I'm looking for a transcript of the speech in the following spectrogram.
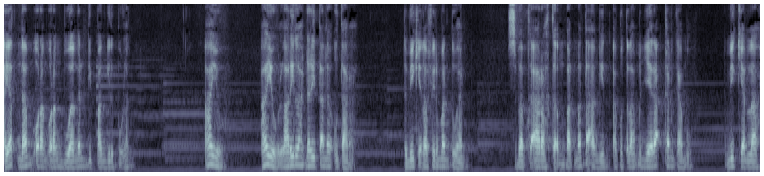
Ayat 6 orang-orang buangan dipanggil pulang. Ayo, ayo larilah dari tanah utara. Demikianlah firman Tuhan. Sebab ke arah keempat mata angin aku telah menyerakkan kamu. Demikianlah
